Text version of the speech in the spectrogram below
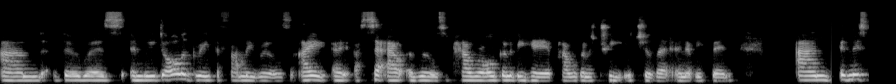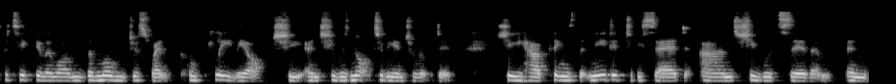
And there was, and we'd all agreed the family rules. I, I, I set out the rules of how we're all going to behave, how we're going to treat each other, and everything. And in this particular one, the mum just went completely off. She and she was not to be interrupted. She had things that needed to be said, and she would say them. And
